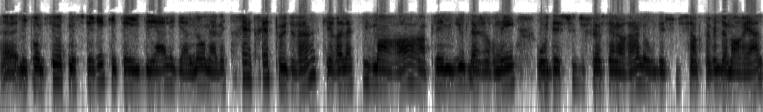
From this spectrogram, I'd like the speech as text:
euh, les conditions atmosphériques étaient idéales également. On avait très, très peu de vent, ce qui est relativement rare en plein milieu de la journée au-dessus du fleuve Saint-Laurent, au-dessus du centre-ville de Montréal.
